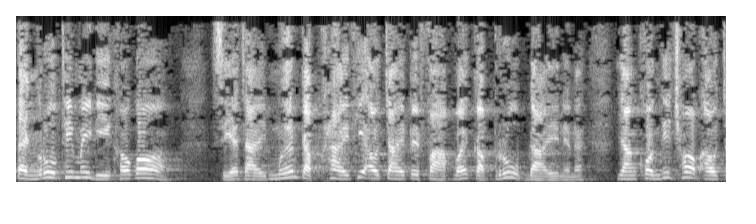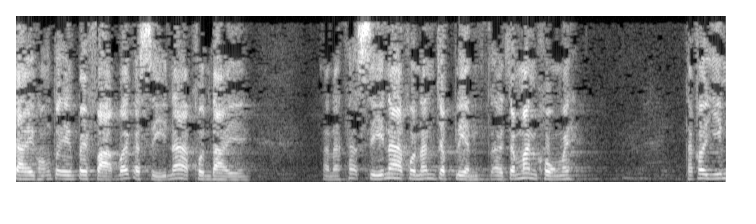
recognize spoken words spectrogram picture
แต่งรูปที่ไม่ดีเขาก็เสียใจเหมือนกับใครที่เอาใจไปฝากไว้กับรูปใดเนี่ยนะอย่างคนที่ชอบเอาใจของตัวเองไปฝากไว้กับสีหน้าคนใดนะถ้าสีหน้าคนนั้นจะเปลี่ยนจะมั่นคงไหมถ้าเขายิ้ม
